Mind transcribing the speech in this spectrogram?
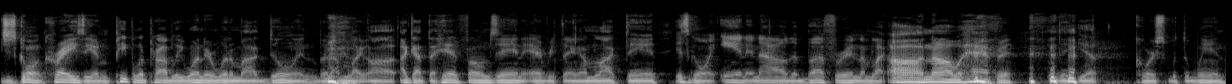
just going crazy, and people are probably wondering what am I doing. But I'm like, oh, I got the headphones in and everything. I'm locked in. It's going in and out of the buffering. I'm like, oh no, what happened? And then, yep, of course, with the wind.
